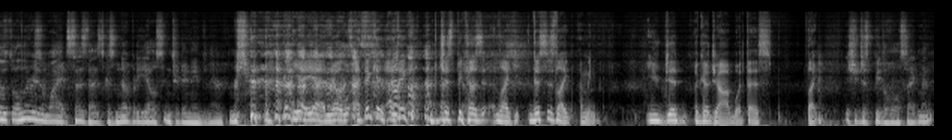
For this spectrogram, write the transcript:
So the only reason why it says that is because nobody else entered in any information. yeah, yeah. No, I think it, I think just because like this is like I mean, you did a good job with this, like it should just be the whole segment.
